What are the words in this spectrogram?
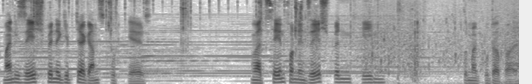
Ich meine, die Seespinne gibt ja ganz gut Geld. Wenn wir 10 von den Seespinnen kriegen, sind wir gut dabei.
